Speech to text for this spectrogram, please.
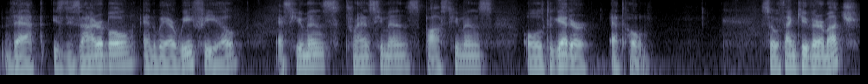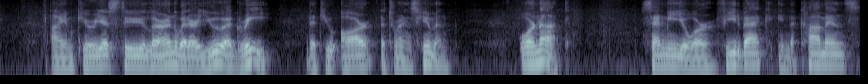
that is desirable and where we feel as humans, transhumans, posthumans, all together at home. So thank you very much. I am curious to learn whether you agree that you are a transhuman or not. Send me your feedback in the comments,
